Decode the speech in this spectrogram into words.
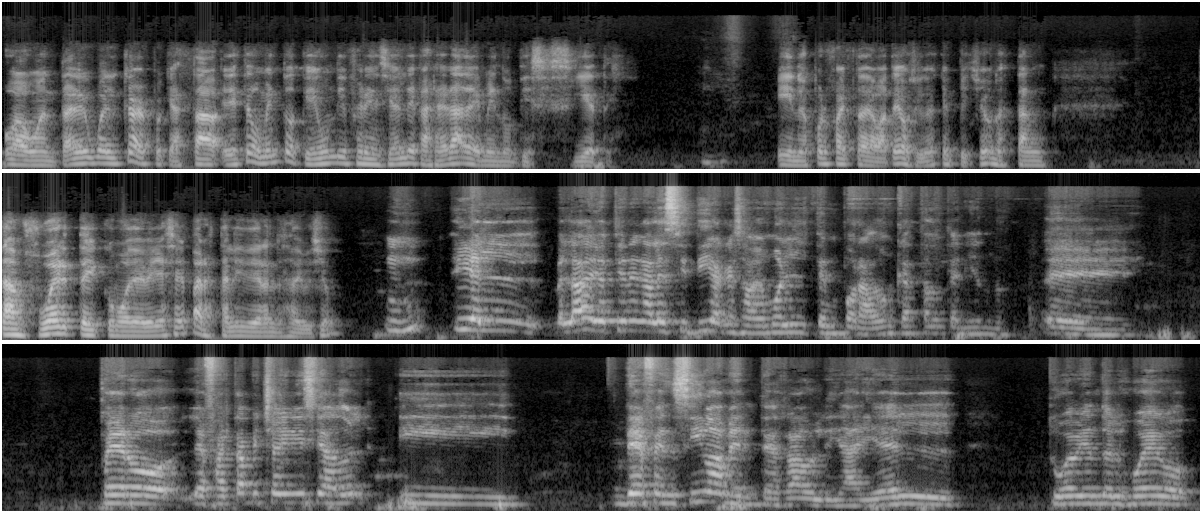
o aguantar el wild card, porque hasta en este momento tiene un diferencial de carrera de menos 17. Y no es por falta de bateo, sino que el picheo no es tan, tan fuerte como debería ser para estar liderando esa división. Y el, ¿verdad? Ellos tienen a Alexis Díaz, que sabemos el temporadón que ha estado teniendo. Eh, pero le falta picheo iniciador y defensivamente, Raúl, y él estuve viendo el juego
